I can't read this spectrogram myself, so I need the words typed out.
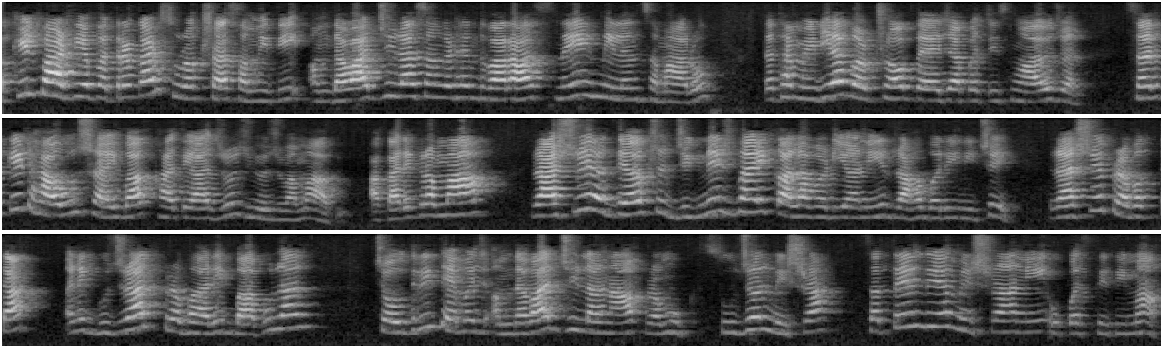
અખિલ ભારતીય પત્રકાર સુરક્ષા સમિતિ અમદાવાદ જિલ્લા સંગઠન દ્વારા સ્નેહ મિલન સમારોહ તથા મીડિયા વર્કશોપ બે હજાર પચીસનું આયોજન સર્કિટ હાઉસ શાહીબાગ ખાતે આજરોજ યોજવામાં આવ્યું. આ કાર્યક્રમમાં રાષ્ટ્રીય અધ્યક્ષ જિગ્નેશભાઈ કાલાવડિયાની રાહબરી નીચે રાષ્ટ્રીય પ્રવક્તા અને ગુજરાત પ્રભારી બાબુલાલ ચૌધરી તેમજ અમદાવાદ જિલ્લાના પ્રમુખ સુજલ મિશ્રા, સત્યેન્દ્રિય મિશ્રાની ઉપસ્થિતિમાં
